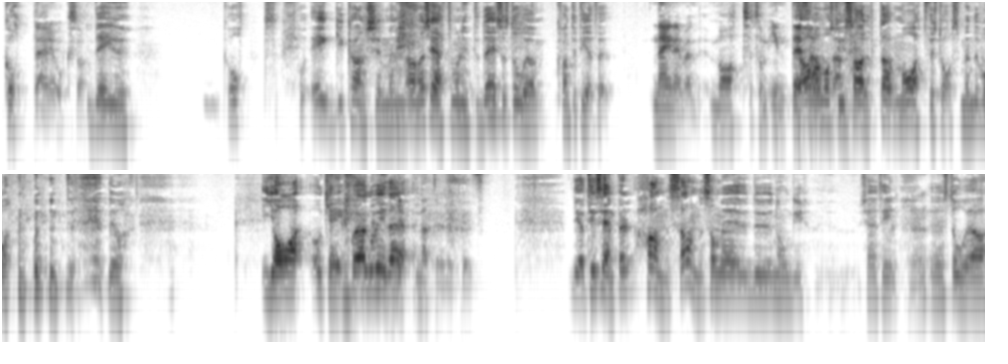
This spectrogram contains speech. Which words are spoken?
gott är det också. Det är ju gott på ägg kanske, men annars äter man inte det i så stora kvantiteter. Nej, nej, men mat som inte är Ja, man saltad. måste ju salta mat förstås, men det var nog inte... Det var... Ja, okej, får jag gå vidare? Naturligtvis. Ja, till exempel Hansan som eh, du nog känner till. Den stora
